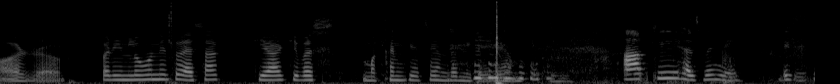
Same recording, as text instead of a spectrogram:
और पर इन लोगों ने तो ऐसा किया कि बस मक्खन के से अंदर निकल गए हम आपके हस्बैंड ने इस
